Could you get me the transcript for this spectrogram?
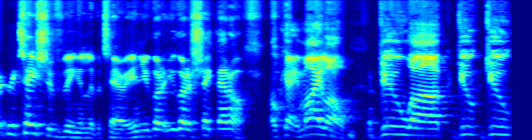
reputation for being a libertarian. You got you got to shake that off. Okay, Milo, do uh, do do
